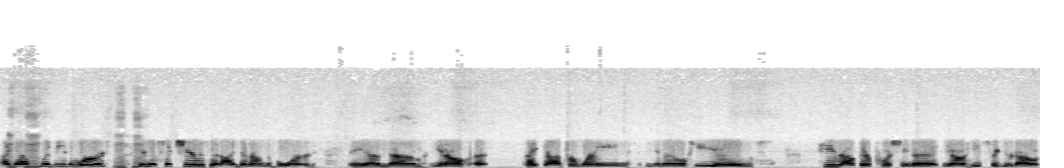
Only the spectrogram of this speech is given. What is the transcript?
I mm-hmm. guess would be the word, mm-hmm. in the six years that I've been on the board. And, um, you know, uh, thank God for Wayne. You know, he is he's out there pushing it. You know, he's figured out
